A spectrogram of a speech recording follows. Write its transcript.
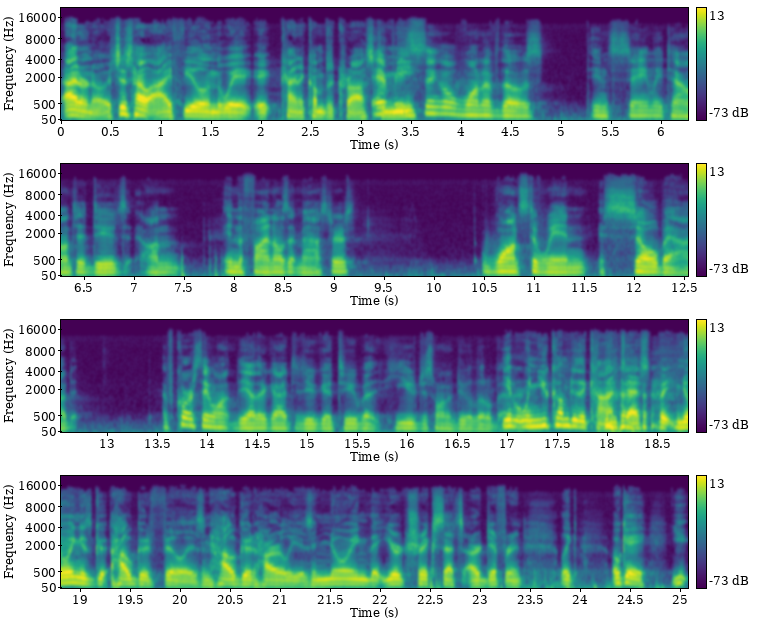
I don't know. It's just how I feel and the way it, it kind of comes across to me. Every single one of those insanely talented dudes on in the finals at Masters wants to win so bad. Of course, they want the other guy to do good too, but you just want to do a little better. Yeah, but when you come to the contest, but knowing is good, how good Phil is and how good Harley is, and knowing that your trick sets are different, like okay, you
